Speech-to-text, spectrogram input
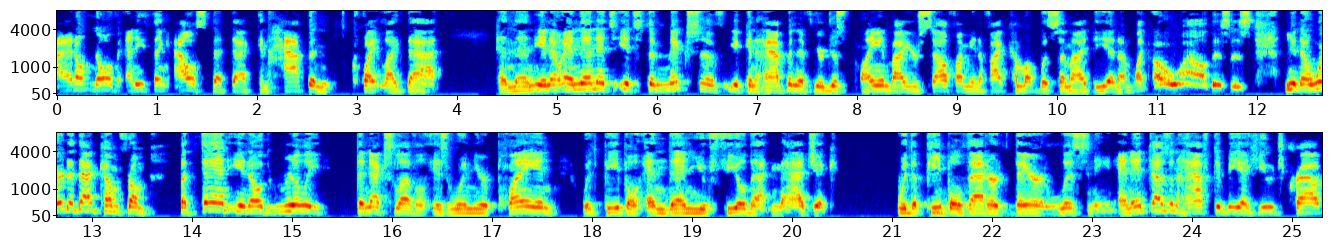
I don't know of anything else that that can happen quite like that and then you know and then it's it's the mix of it can happen if you're just playing by yourself. I mean if i come up with some idea and i'm like oh wow this is you know where did that come from? But then you know really the next level is when you're playing with people and then you feel that magic with the people that are there listening. And it doesn't have to be a huge crowd.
